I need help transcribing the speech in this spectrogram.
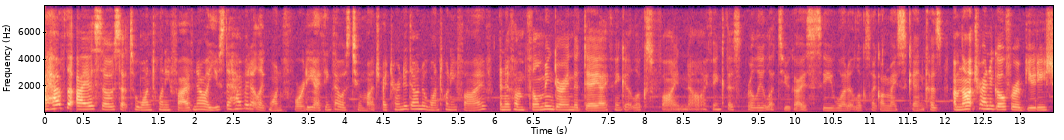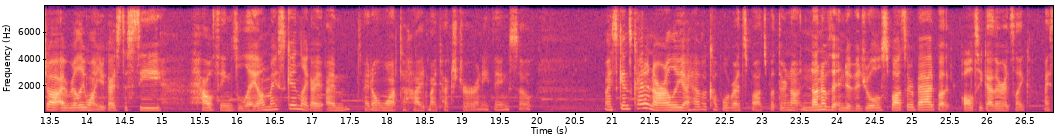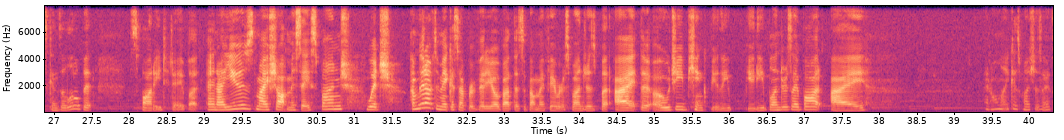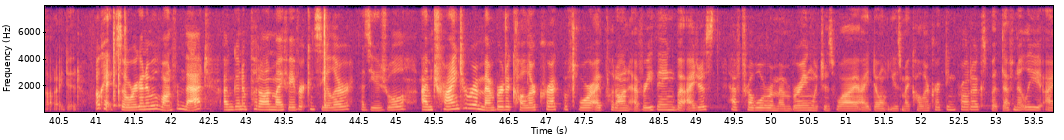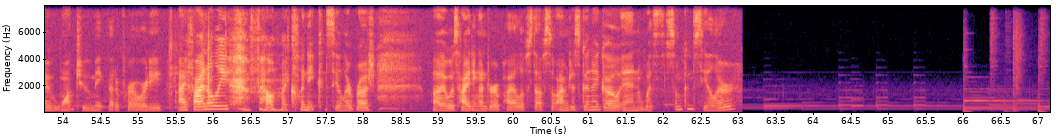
I have the ISO set to 125 now. I used to have it at like 140. I think that was too much. I turned it down to 125. And if I'm filming during the day, I think it looks fine now. I think this really lets you guys see what it looks like on my skin because I'm not trying to go for a beauty shot. I really want you guys to see how things lay on my skin. Like I, I'm, I don't want to hide my texture or anything. So my skin's kind of gnarly. I have a couple red spots, but they're not, none of the individual spots are bad, but all together it's like my skin's a little bit spotty today, but... And I used my Shop Miss A sponge, which I'm gonna have to make a separate video about this about my favorite sponges, but I, the OG Pink Beauty, Beauty blenders I bought, I I don't like as much as I thought I did. Okay, so we're gonna move on from that. I'm gonna put on my favorite concealer as usual. I'm trying to remember to color correct before I put on everything, but I just have trouble remembering, which is why I don't use my color correcting products, but definitely I want to make that a priority. I finally found my Clinique concealer brush. Uh, it was hiding under a pile of stuff, so I'm just gonna go in with some concealer.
